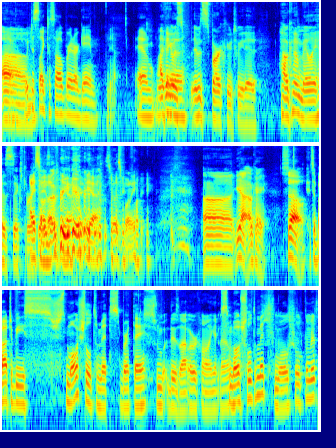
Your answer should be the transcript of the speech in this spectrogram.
Um, we just like to celebrate our game. yeah. And I think it was gonna- it was Spark who tweeted, "How come Melee has six I birthdays every yeah, year?" yeah, that's really funny. Uh, yeah. Okay. So, It's about to be Smoshultimate's birthday. sm- is that what we're calling it now? Smoshultimate? Smolschultimate?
